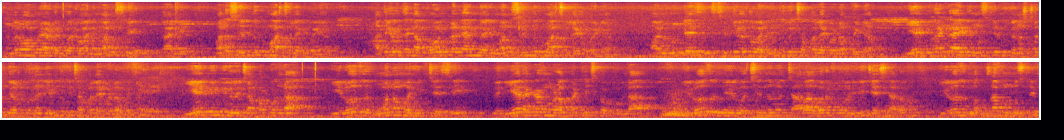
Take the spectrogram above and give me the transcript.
చంద్రబాబు నాయుడు గారు వారి మనసు కానీ మనసు ఎందుకు మార్చలేకపోయారు? అదేవిధంగా పవన్ కళ్యాణ్ గారి మనసు ఎందుకు మార్చలేకపోయినారు? వాళ్ళు ఉండే స్థితిగతులు వాళ్ళు ఎందుకు చెప్పలేకుండా పోయినారు? ఏ విధంగా ఇది ముస్లింకి నష్టం జరుగుతుందని ఎందుకు చెప్పలేకుండా పోయినారు? ఏమీ మీరు చెప్పకుండా ఈరోజు మౌనం వహించేసి మీరు ఏ రకంగా కూడా పట్టించుకోకుండా ఈరోజు మీరు వచ్చిందను చాలా వరకు ఇది చేశారు. ఈరోజు మొత్తం ముస్లిం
